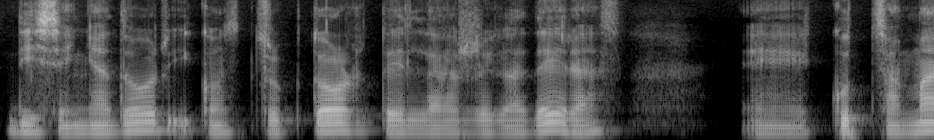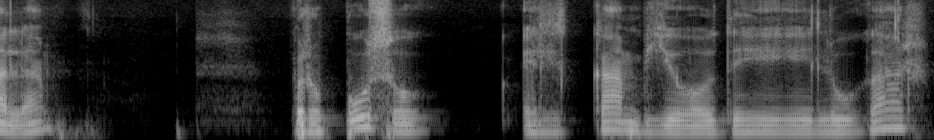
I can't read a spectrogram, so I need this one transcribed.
diseñador y constructor de las regaderas, eh, Kutsamala, propuso el cambio de lugar,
